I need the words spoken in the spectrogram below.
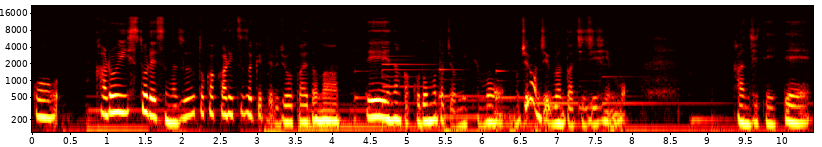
こう軽いストレスがずっとかかり続けてる状態だなってなんか子供たちを見てももちろん自分たち自身も感じていて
